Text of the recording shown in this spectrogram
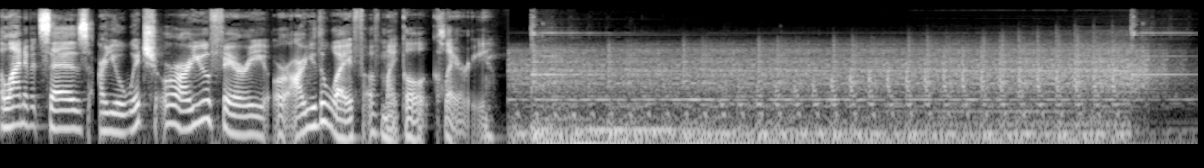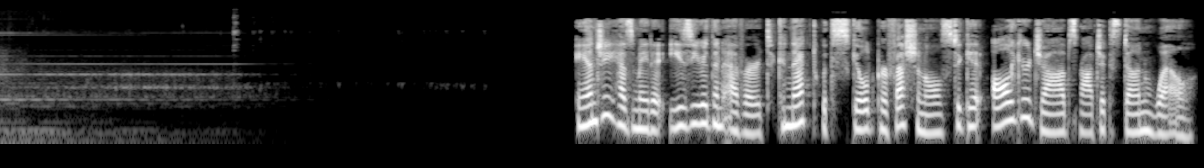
A line of it says, Are you a witch or are you a fairy or are you the wife of Michael Cleary? Angi has made it easier than ever to connect with skilled professionals to get all your jobs projects done well.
